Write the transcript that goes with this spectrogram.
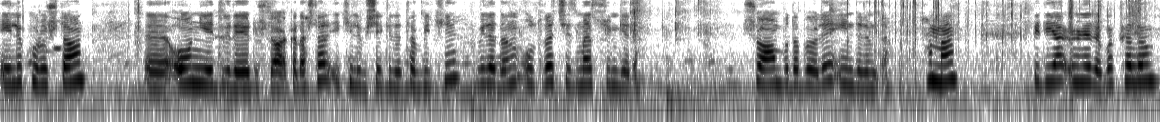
50 kuruştan e, 17 liraya düştü arkadaşlar. İkili bir şekilde tabii ki. Vilada'nın ultra çizmez süngeri. Şu an bu da böyle indirimde. Hemen bir diğer ürüne de bakalım.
